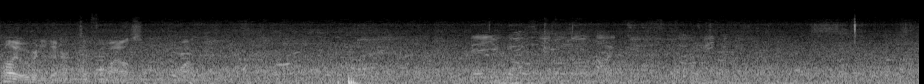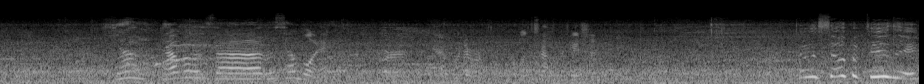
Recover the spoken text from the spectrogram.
Probably Uber to dinner. It's like four miles. If you want. Yeah, that was uh, the subway or yeah, whatever public transportation. It was so confusing.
